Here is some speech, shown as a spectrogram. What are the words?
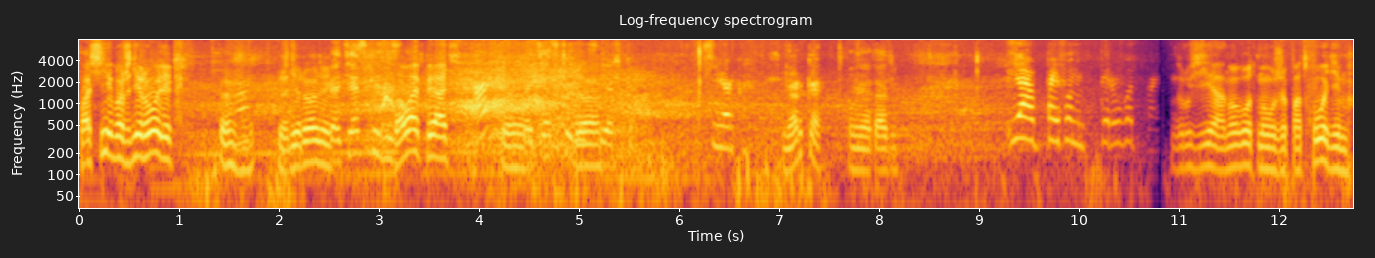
Спасибо, жди ролик. Жди ролик. Пятецкий здесь. Давай пять. Пятецкий Да. здесь Сверчка. Семерка. Семерка? У меня тоже. Я по айфону первый год. Друзья, ну вот мы уже подходим.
